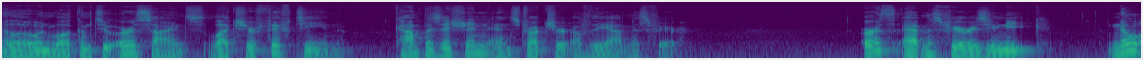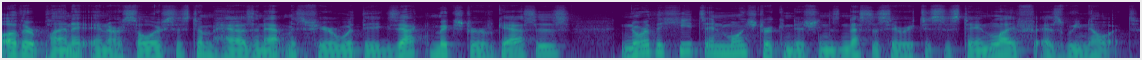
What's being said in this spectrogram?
Hello and welcome to Earth Science, Lecture 15 Composition and Structure of the Atmosphere. Earth's atmosphere is unique. No other planet in our solar system has an atmosphere with the exact mixture of gases, nor the heat and moisture conditions necessary to sustain life as we know it.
